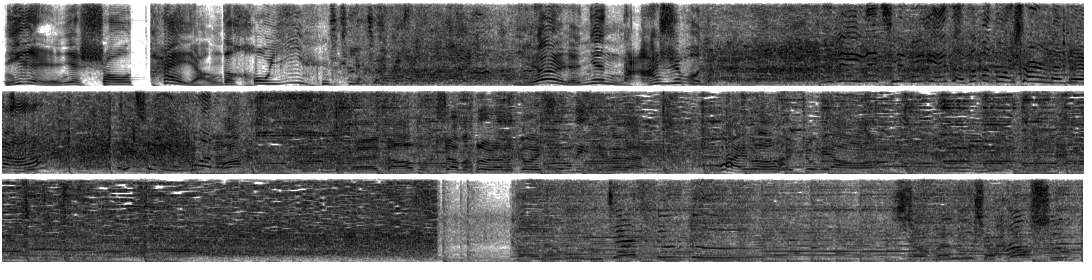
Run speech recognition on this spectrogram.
你给人家烧太阳的后裔，你让人家拿是不拿？这么多事儿呢？这啊，这清明过的。好吧，呃，早上班路上的各位兄弟姐妹们，快乐很重要哦。跑了不如加速度，上班路上好舒服。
